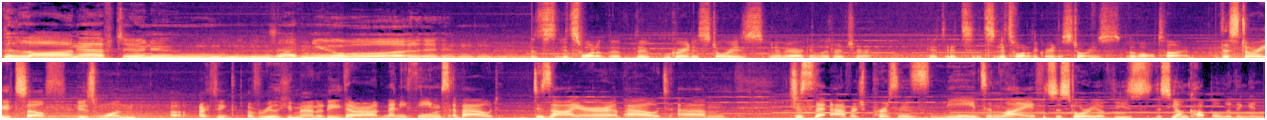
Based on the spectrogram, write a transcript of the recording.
the long afternoons of New Orleans? It's, it's one of the, the greatest stories in American literature. It, it's, it's, it's one of the greatest stories of all time. The story itself is one, uh, I think, of real humanity. There are many themes about desire, about um, just the average person's needs in life. It's the story of these this young couple living in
